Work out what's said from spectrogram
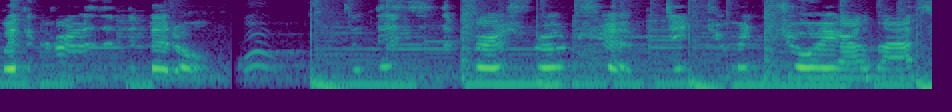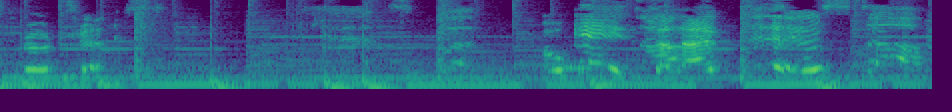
with a cruise in the middle. So this is the first road trip. Did you enjoy our last road trips? Yes, but Okay, so that's do it. stuff.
